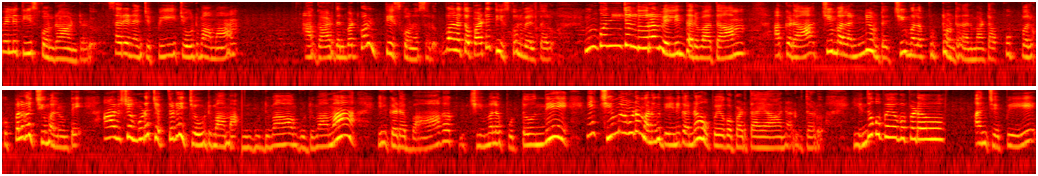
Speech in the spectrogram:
వెళ్ళి తీసుకొని రా అంటాడు. సరేనని చెప్పి చోటు మామ ఆ గాడిదని పట్టుకొని తీసుకొని వస్తాడు. వాళ్ళతో పాటు తీసుకొని వెళ్తారు. ఇంకొంచెం దూరం వెళ్ళిన తర్వాత అక్కడ చీమలన్నీ ఉంటాయి. చీమల పుట్టు ఉంటుంది అనమాట కుప్పలు కుప్పలుగా చీమలు ఉంటాయి. ఆ విషయం కూడా చెప్తాడు ఈ చెవిటి మామ. గుడ్డు మామ గుడ్డు మామ ఇక్కడ బాగా చీమల పుట్టు ఉంది. ఈ చీమలు కూడా మనకు దేనికన్నా ఉపయోగపడతాయా అని అడుగుతాడు. ఎందుకు ఉపయోగపడవు? అని చెప్పి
